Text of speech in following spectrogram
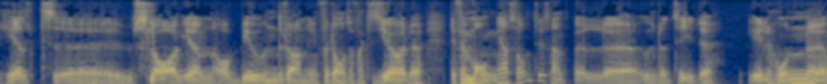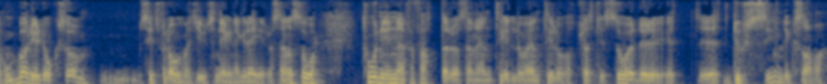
helt eh, slagen av beundran inför de som faktiskt gör det. Det är för många som till exempel eh, under en tid hon, eh, hon började också sitt förlag med att ge ut sina egna grejer och sen så tog hon in en författare och sen en till och en till och plötsligt så är det ett, ett dussin liksom.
